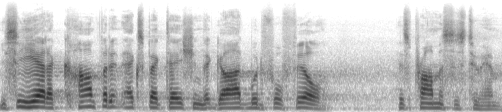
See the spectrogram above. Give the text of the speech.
You see, he had a confident expectation that God would fulfill his promises to him.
